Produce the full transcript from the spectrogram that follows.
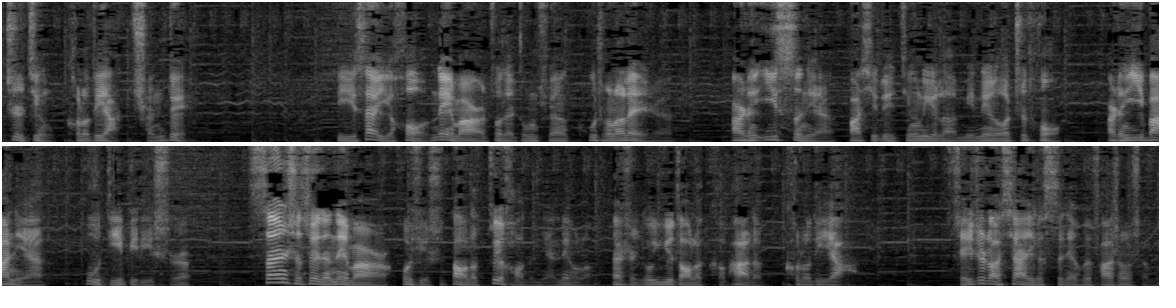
致敬克罗地亚全队。比赛以后，内马尔坐在中圈哭成了泪人。二零一四年，巴西队经历了米内罗之痛；二零一八年不敌比利时。三十岁的内马尔或许是到了最好的年龄了，但是又遇到了可怕的克罗地亚。谁知道下一个四年会发生什么？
